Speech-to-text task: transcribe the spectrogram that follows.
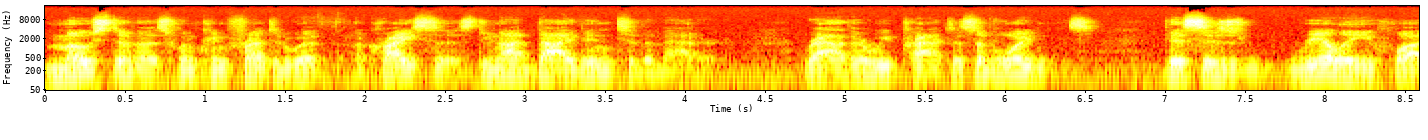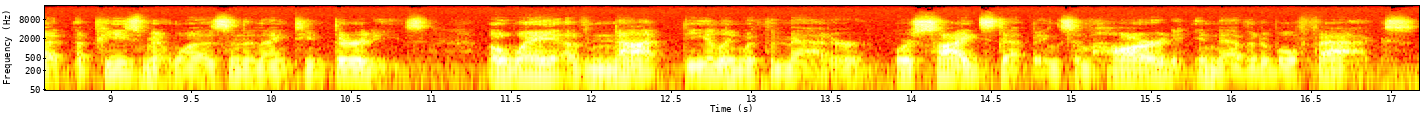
Most of us, when confronted with a crisis, do not dive into the matter. Rather, we practice avoidance. This is really what appeasement was in the 1930s a way of not dealing with the matter or sidestepping some hard, inevitable facts.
